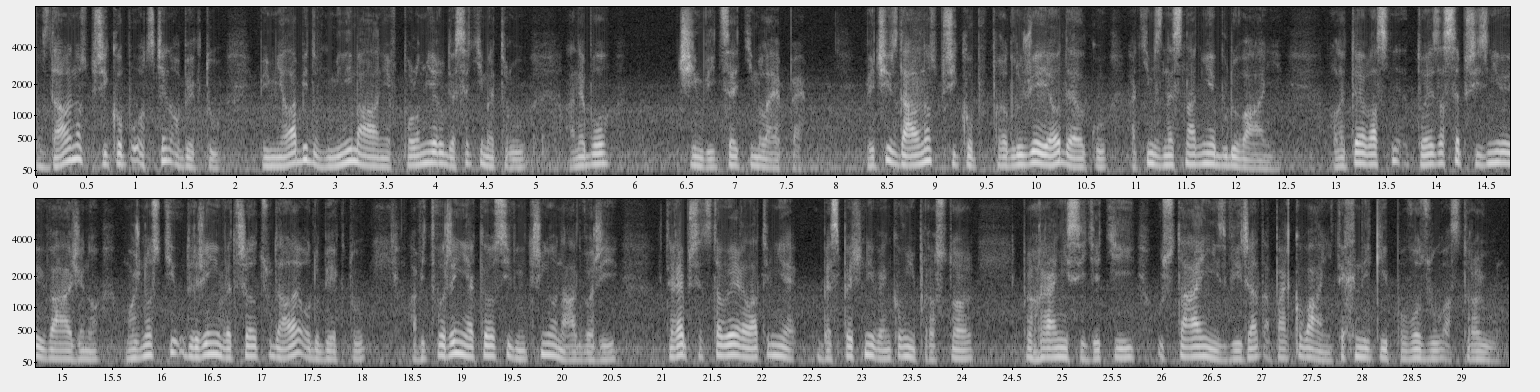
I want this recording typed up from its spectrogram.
Vzdálenost příkopu od stěn objektu by měla být minimálně v poloměru 10 metrů, anebo čím více, tím lépe. Větší vzdálenost příkopu prodlužuje jeho délku a tím znesnadňuje budování. Ale to je, vlastně, to je zase příznivě vyváženo možností udržení vetřelců dále od objektu a vytvoření jakéhosi vnitřního nádvoří, které představuje relativně bezpečný venkovní prostor pro hraní si dětí, ustájení zvířat a parkování techniky, povozů a strojů.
